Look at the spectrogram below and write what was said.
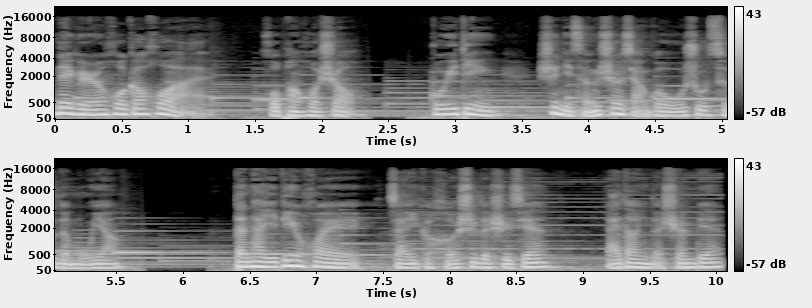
那个人或高或矮，或胖或瘦。不一定是你曾设想过无数次的模样，但他一定会在一个合适的时间来到你的身边，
